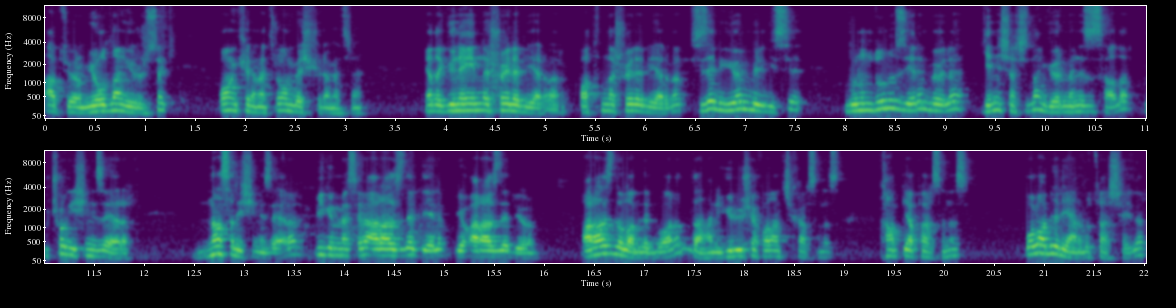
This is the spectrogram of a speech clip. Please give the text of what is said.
atıyorum yoldan yürürsek 10 kilometre 15 kilometre. Ya da güneyinde şöyle bir yer var. Batında şöyle bir yer var. Size bir yön bilgisi bulunduğunuz yerin böyle geniş açıdan görmenizi sağlar. Bu çok işinize yarar. Nasıl işinize yarar? Bir gün mesela arazide diyelim. Yok arazide diyorum. Arazide olabilir bu arada da hani yürüyüşe falan çıkarsınız. Kamp yaparsınız. Olabilir yani bu tarz şeyler.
